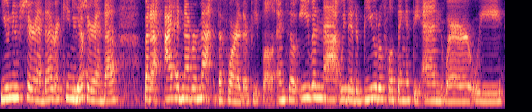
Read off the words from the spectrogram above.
You knew Sharinda, Rikki knew yep. Sharinda, but I, I, had never met the four other people. And so even that, we did a beautiful thing at the end where we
